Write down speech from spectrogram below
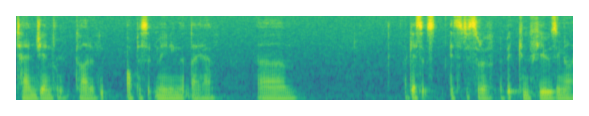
tangential kind of opposite meaning that they have. Um, I guess it's it's just sort of a bit confusing. I,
